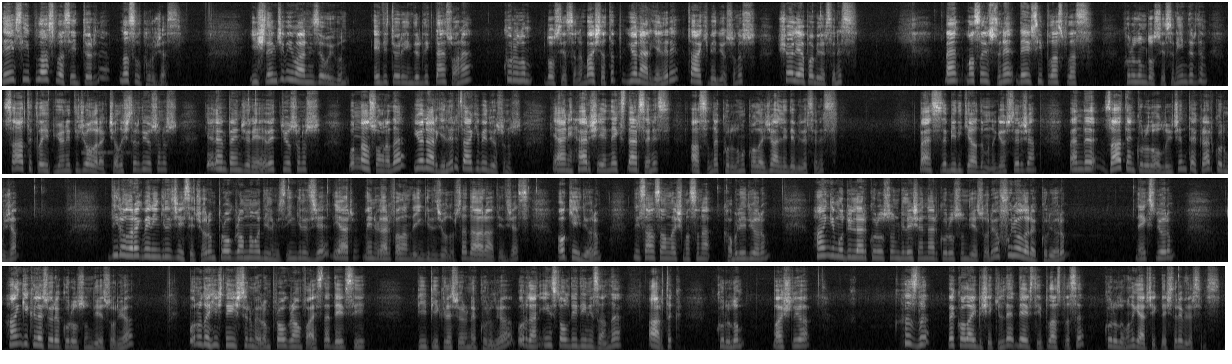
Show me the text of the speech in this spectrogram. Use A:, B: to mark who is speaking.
A: DevC++ editörünü nasıl kuracağız? İşlemci mimarinize uygun editörü indirdikten sonra kurulum dosyasını başlatıp yönergeleri takip ediyorsunuz. Şöyle yapabilirsiniz. Ben masa üstüne DevC++ kurulum dosyasını indirdim. Sağ tıklayıp yönetici olarak çalıştır diyorsunuz. Gelen pencereye evet diyorsunuz. Bundan sonra da yönergeleri takip ediyorsunuz. Yani her şeye next derseniz aslında kurulumu kolayca halledebilirsiniz. Ben size bir iki adımını göstereceğim. Ben de zaten kurulu olduğu için tekrar kurmayacağım. Dil olarak ben İngilizceyi seçiyorum. Programlama dilimiz İngilizce. Diğer menüler falan da İngilizce olursa daha rahat edeceğiz. OK diyorum. Lisans anlaşmasına kabul ediyorum. Hangi modüller kurulsun, bileşenler kurulsun diye soruyor. Full olarak kuruyorum. Next diyorum. Hangi klasöre kurulsun diye soruyor. Bunu da hiç değiştirmiyorum. Program Files'da devc pp klasörüne kuruluyor. Buradan install dediğiniz anda artık kurulum başlıyor. Hızlı ve kolay bir şekilde devc++'ı kurulumunu gerçekleştirebilirsiniz.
